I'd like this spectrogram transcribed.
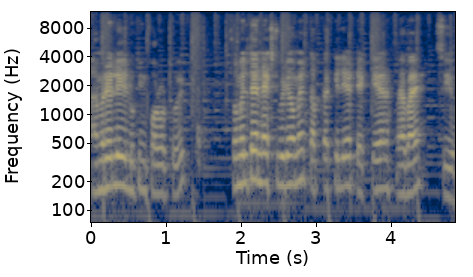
I am really looking forward to it so मिलते हैं नेक्स्ट वीडियो में। तब तक के लिए take care bye bye see you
